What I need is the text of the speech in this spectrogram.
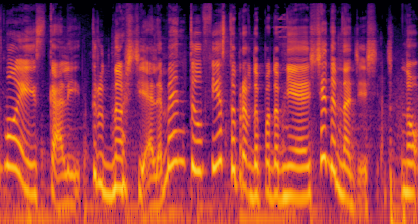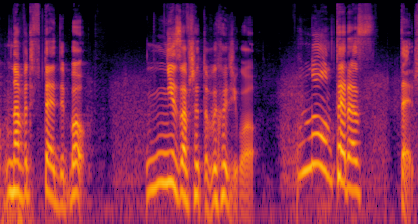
W mojej skali trudności elementów jest to prawdopodobnie 7 na 10. No, nawet wtedy, bo nie zawsze to wychodziło. No, teraz też.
